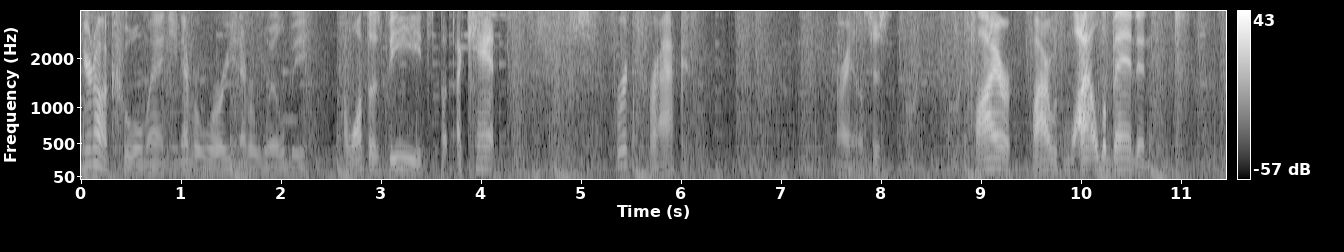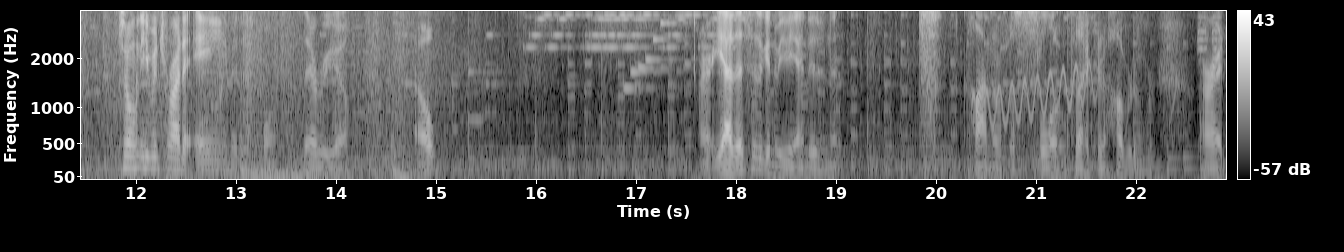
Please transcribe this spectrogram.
You're not cool, man. You never were, you never will be. I want those beads, but I can't... Frick frack. Alright, let's just... Fire! Fire with wild abandon! Don't even try to aim at this point. There we go. Oh. Alright, yeah, this is gonna be the end, isn't it? Climb up a slope that I could have hovered over. Alright.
